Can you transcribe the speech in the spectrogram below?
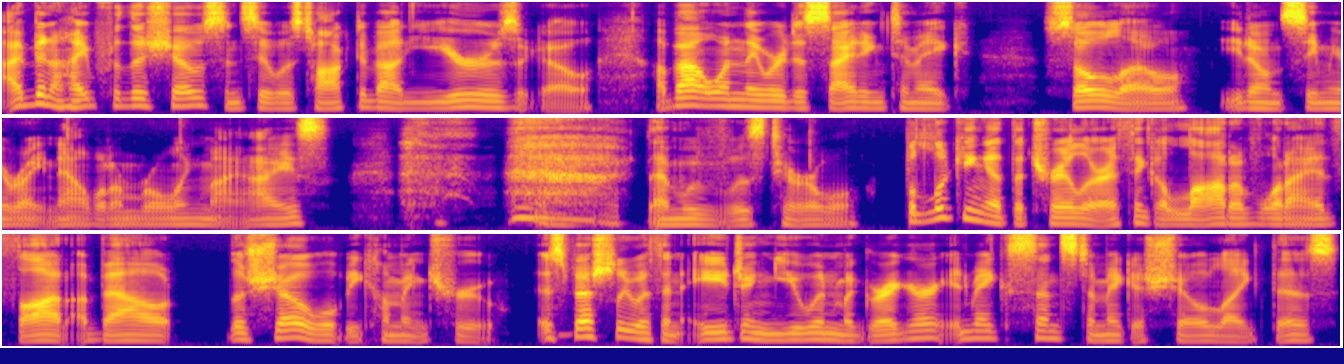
I've been hyped for this show since it was talked about years ago, about when they were deciding to make Solo. You don't see me right now, but I'm rolling my eyes. that movie was terrible. But looking at the trailer, I think a lot of what I had thought about the show will be coming true. Especially with an aging Ewan McGregor, it makes sense to make a show like this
